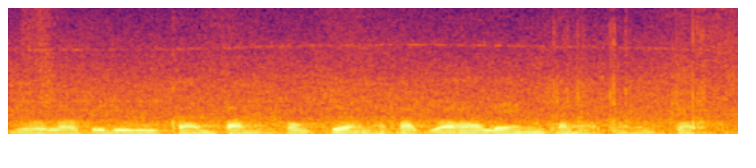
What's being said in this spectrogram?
เดี๋ยวเราไปดูการปั่นของเครื่องนะครับ ว่าแรงขนาดไหนครับ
